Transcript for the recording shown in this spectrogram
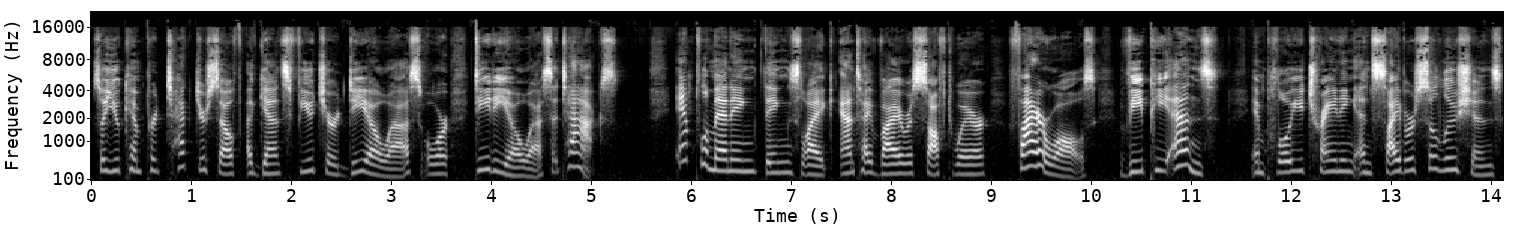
so you can protect yourself against future DOS or DDoS attacks. Implementing things like antivirus software, firewalls, VPNs, employee training, and cyber solutions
